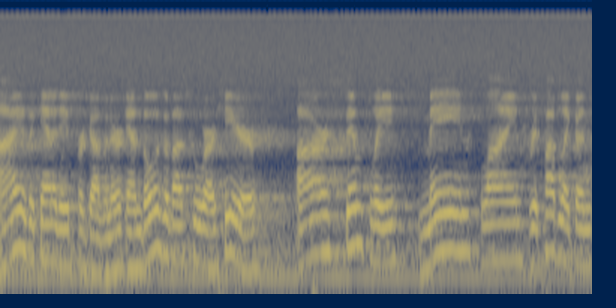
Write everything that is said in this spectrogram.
I, as a candidate for governor, and those of us who are here are simply mainline Republicans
